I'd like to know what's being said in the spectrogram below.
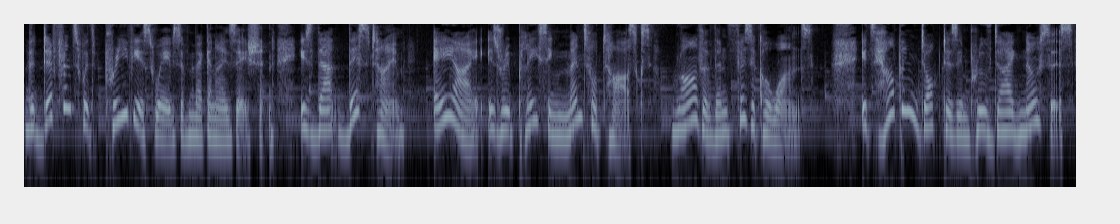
The difference with previous waves of mechanization is that this time AI is replacing mental tasks rather than physical ones. It's helping doctors improve diagnosis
